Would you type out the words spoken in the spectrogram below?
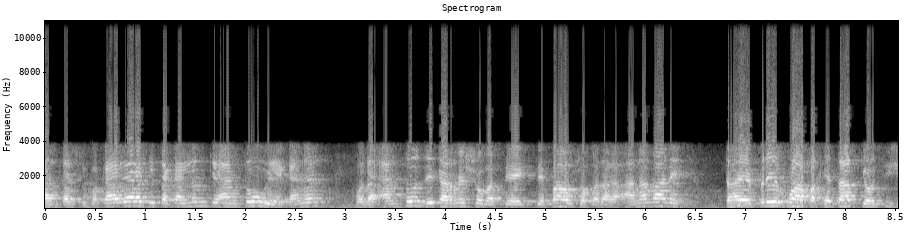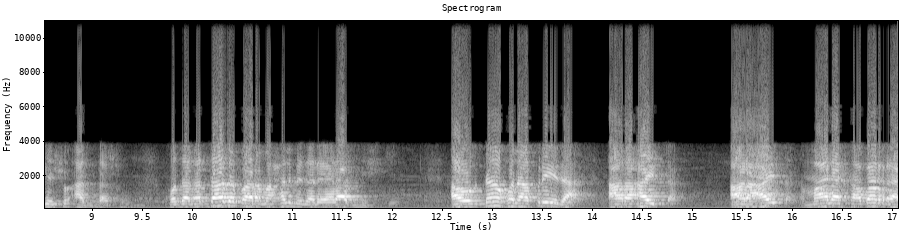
انتا شو په کار دره کې تکلم کې انتو وې کنه خو دا انتو ذکر نشو بس اکتفا شو په دغه انا باندې تا یې پرې خوا په خطاب کې اوسې شي شو انت شو خو دا غتا د پر محل من الاعراب نشته او دا خو لا پرې دا ارایت ارایت مال خبر را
